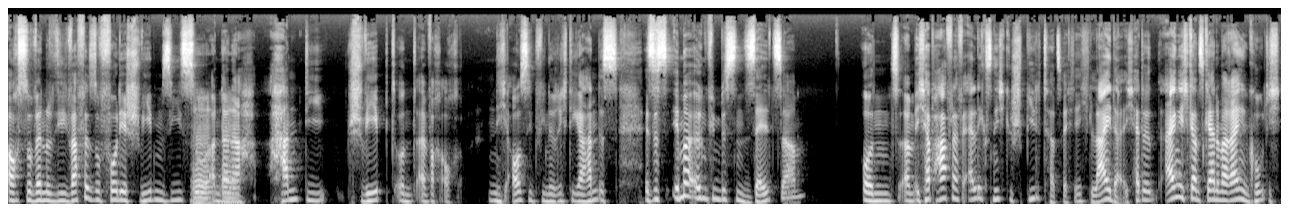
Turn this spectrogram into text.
auch so, wenn du die Waffe so vor dir schweben siehst, so mhm. an deiner mhm. Hand, die schwebt und einfach auch nicht aussieht wie eine richtige Hand. Es, es ist immer irgendwie ein bisschen seltsam. Und ähm, ich habe Half-Life Alyx nicht gespielt tatsächlich, leider. Ich hätte eigentlich ganz gerne mal reingeguckt. Ich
